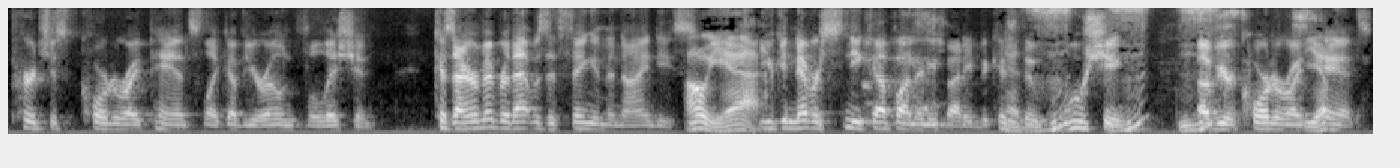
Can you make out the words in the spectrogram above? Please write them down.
purchase corduroy pants like of your own volition? Because I remember that was a thing in the '90s. Oh yeah, you can never sneak up on anybody because Yeah, the zzz, whooshing zzz, zzz. of your corduroy Yep. pants.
